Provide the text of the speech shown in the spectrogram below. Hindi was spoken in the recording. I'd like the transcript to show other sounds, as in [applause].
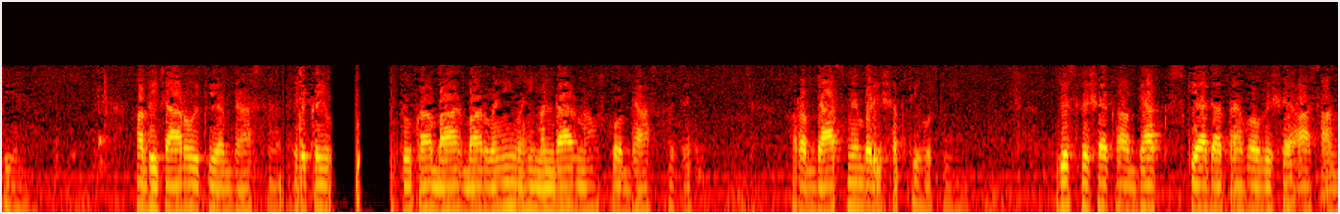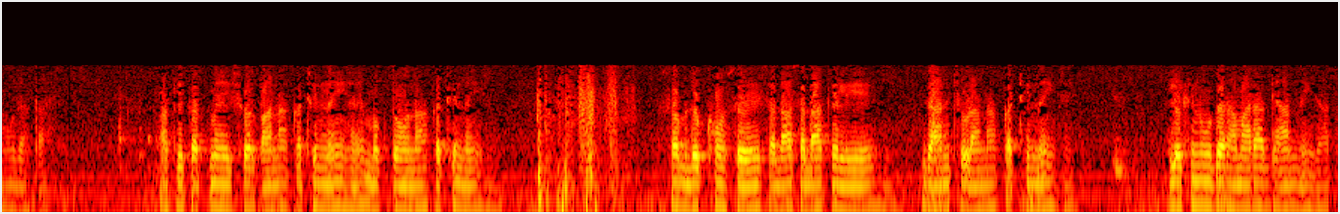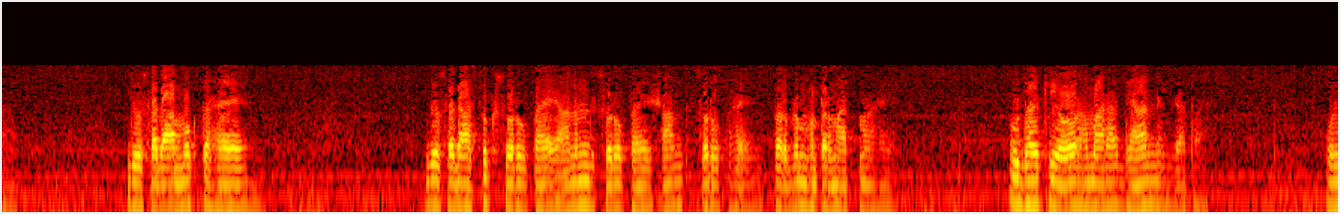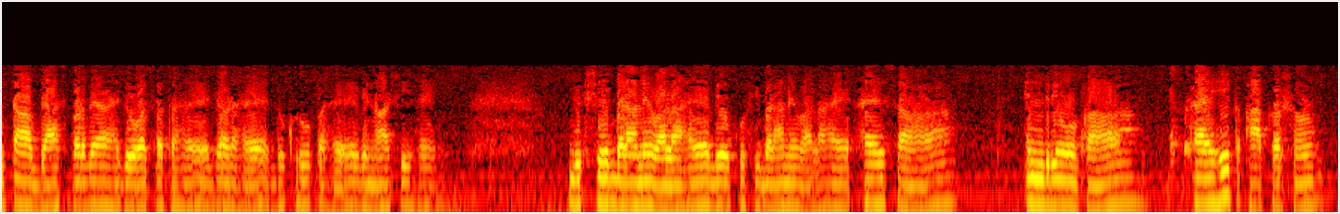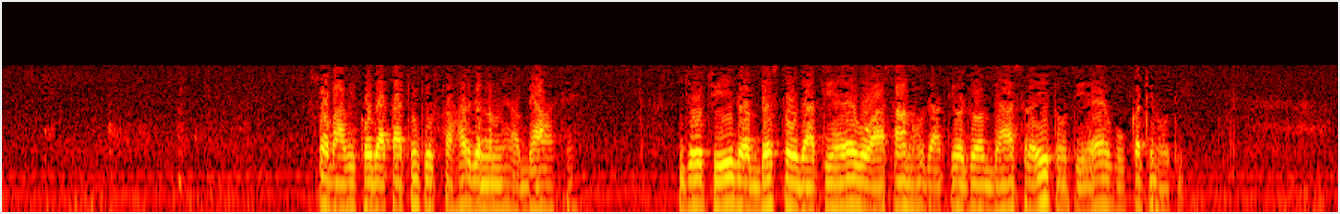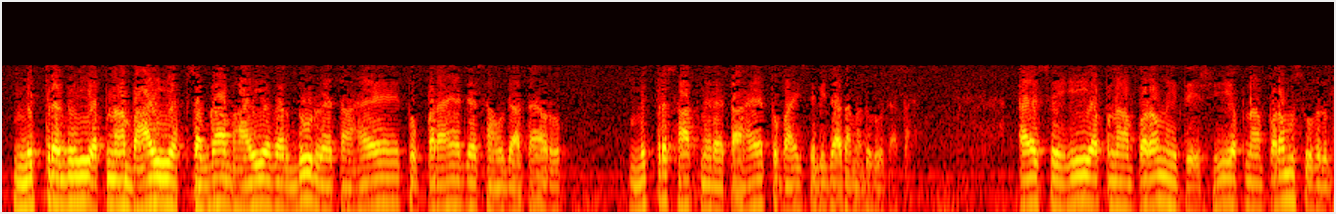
होती है। अभिचारो इति अभ्यास। एक वस्तु का बार बार वही वहीं मंडारना उसको अभ्यास कहते हैं। और अभ्यास में बड़ी शक्ति होती है। जिस विषय का अभ्यास किया जाता है, वह विषय आसान हो जाता है। हकीकत में ईश्वर पाना कठिन नहीं है, मुक्त होना कठिन नहीं है। सब दुखों से सदा सदा के लिए जान छुड़ाना कठिन नहीं है। लेकिन उधर हमारा ध्यान नहीं जाता। जो सदा मुक्त है, जो सदा सुख स्वरूप है, आनंद स्वरूप है, शांत स्वरूप है पर ब्रह्म परमात्मा है, उधर की ओर हमारा ध्यान नहीं जाता है। उल्टा अभ्यास पड़ गया है, जो असत है, जड़ है, दुख रूप है, विनाशी है। विक्षेप बढ़ाने वाला है, बेवकूफ़ी बढ़ाने वाला है, ऐसा इंद्रियों का ऐहिक आकर्षण स्वाभाविक हो जाता है क्योंकि उसका हर जन्म में अभ्यास है। जो चीज़ अभ्यस्त हो जाती है, वो आसान हो जाती है और जो अभ्यास रहित होती है, वो कठिन होती है। मित्र भी, अपना भाई सगा भाई अगर दूर रहता है तो पराया जैसा हो जाता है और मित्र साथ में रहता है तो भाई से भी ज़्यादा मधुर हो जाता है। ऐसे ही अपना परम हितेशी, अपना परम सुहृद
